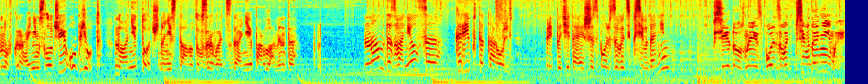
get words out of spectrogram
но в крайнем случае убьют. Но они точно не станут взрывать здание парламента. Нам дозвонился Криптокороль. Предпочитаешь использовать псевдоним? Все должны использовать псевдонимы.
